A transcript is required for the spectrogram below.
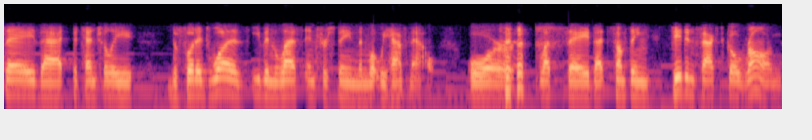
say that potentially the footage was even less interesting than what we have now, or let's say that something did in fact go wrong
